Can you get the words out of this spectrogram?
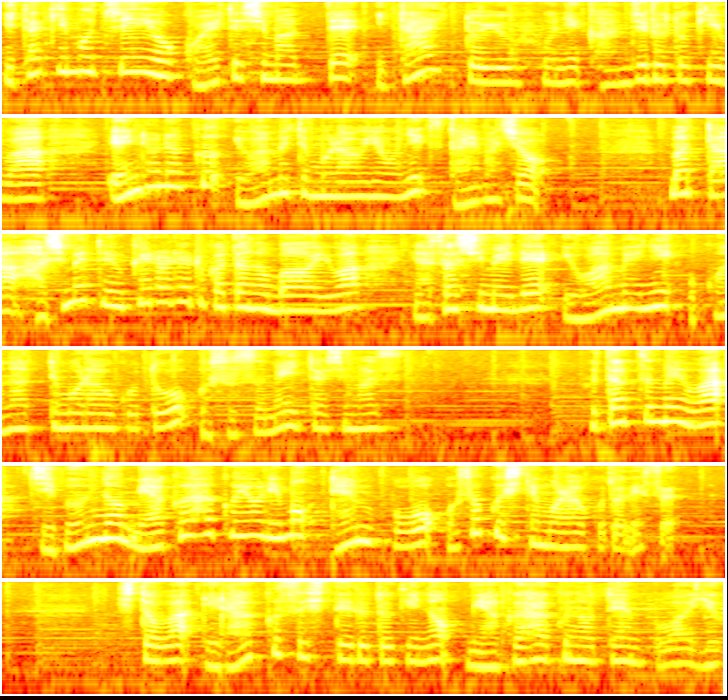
痛気持ちいいを超えてしまって痛いというふうに感じる時は遠慮なく弱めてもらうように伝えましょう。また初めて受けられる方の場合は優しめで弱めに行ってもらうことをお勧めいたします。2つ目は自分の脈拍よりもテンポを遅くしてもらうことです。人はリラックスしている時の脈拍のテンポはゆっ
